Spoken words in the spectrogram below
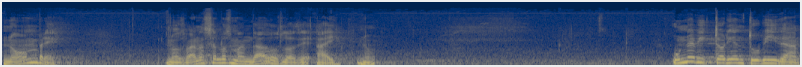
no, hombre, nos van a hacer los mandados los de ahí, ¿no? Una victoria en tu vida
